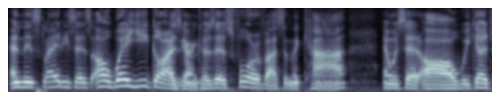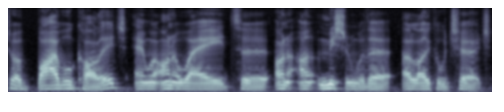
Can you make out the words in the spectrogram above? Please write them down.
and this lady says, "Oh, where are you guys going?" Because there's four of us in the car, and we said, "Oh, we go to a Bible college, and we're on our way to on a, mission with a, a local church."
